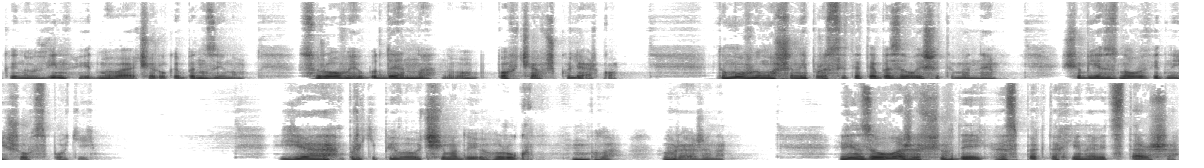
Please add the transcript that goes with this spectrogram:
кинув він, відмиваючи руки бензином, суровий, буденно, немов повчав школярку. Тому вимушений просити тебе залишити мене, щоб я знову віднайшов спокій. Я прикипіла очима до його рук, була вражена. Він зауважив, що в деяких аспектах я навіть старша,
